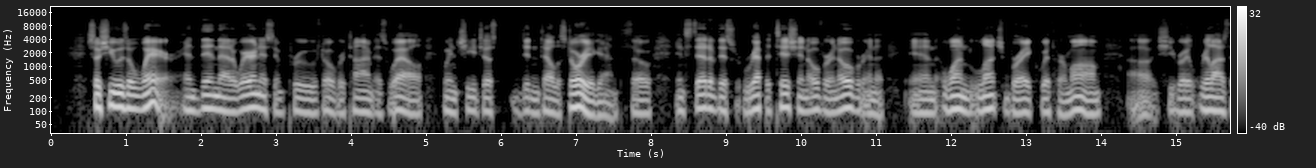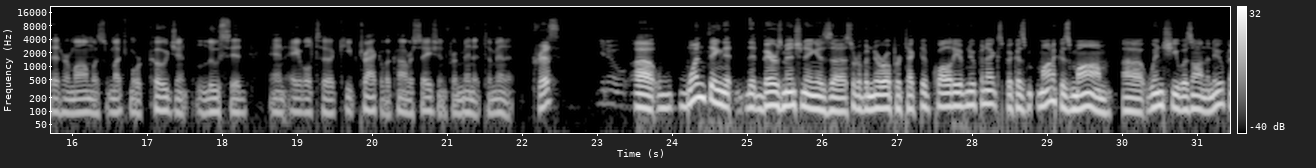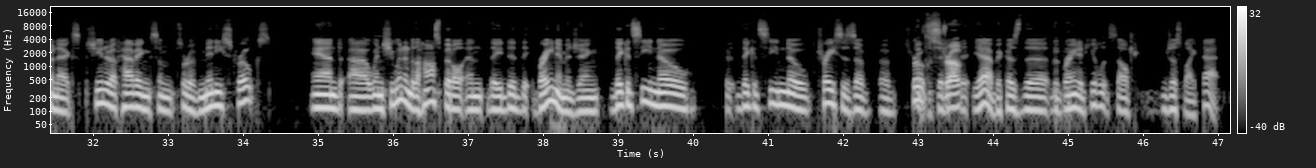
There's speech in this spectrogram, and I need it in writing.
So she was aware, and then that awareness improved over time as well when she just didn't tell the story again. So instead of this repetition over and over in a in one lunch break with her mom, uh, she re- realized that her mom was much more cogent, lucid, and able to keep track of a conversation from minute to minute. Chris? You know, uh, one thing that, that bears mentioning is uh, sort of a neuroprotective quality of Nupanex because Monica's mom, uh, when she was on the Nupanex, she ended up having some sort of mini strokes. And uh, when she went into the hospital and they did the brain imaging, they could see no, they could see no traces of, of strokes. Stroke? that- yeah, because the, the brain had healed itself just like that.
